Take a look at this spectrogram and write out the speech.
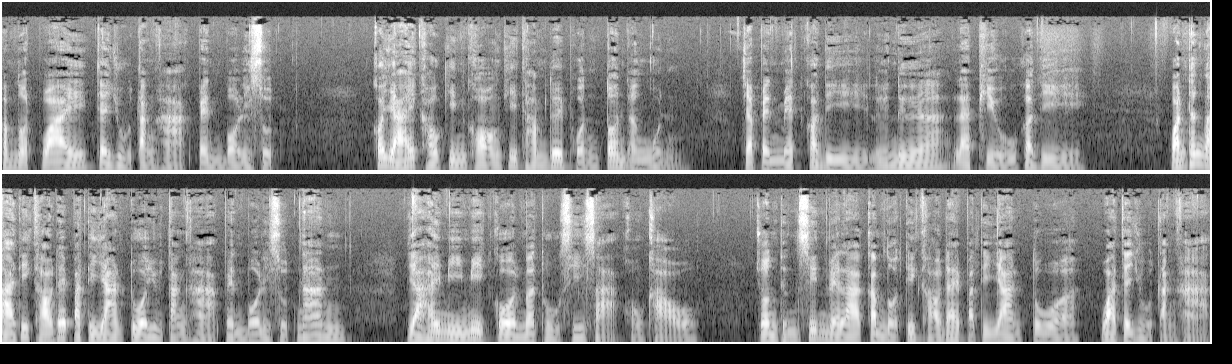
กำหนดไว้จะอยู่ต่างหากเป็นบริสุทธิ์ ก็อย่าให้เขากินของที่ทำด้วยผลต้นองุ่น จะเป็นเม็ดก็ดีหรือเนื้อและผิวก็ดี วันทั้งหลายที่เขาได้ปฏิญาณตัวอยู่ต่างหากเป็นบริสุทธิ์นั้น อย่าให้มีมีดโกนมาถูกศีรษะของเขา จนถึงสิ้นเวลากำหนดที่เขาได้ปฏิญาณตัวว่าจะอยู่ต่างหาก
